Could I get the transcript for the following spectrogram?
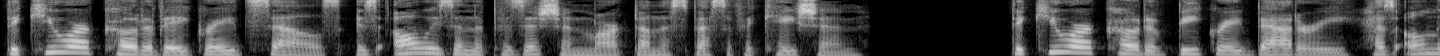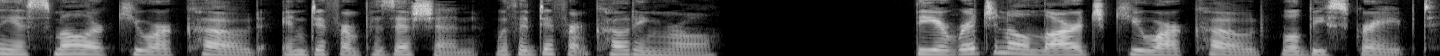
The QR code of A grade cells is always in the position marked on the specification. The QR code of B grade battery has only a smaller QR code in different position with a different coding rule. The original large QR code will be scraped.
